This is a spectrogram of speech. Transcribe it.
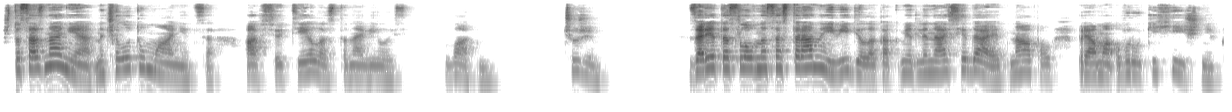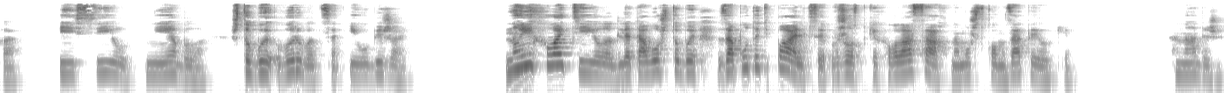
что сознание начало туманиться, а все тело становилось ватным, чужим. Зарета словно со стороны видела, как медленно оседает на пол прямо в руки хищника, и сил не было, чтобы вырваться и убежать. Но их хватило для того, чтобы запутать пальцы в жестких волосах на мужском затылке. Надо же,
